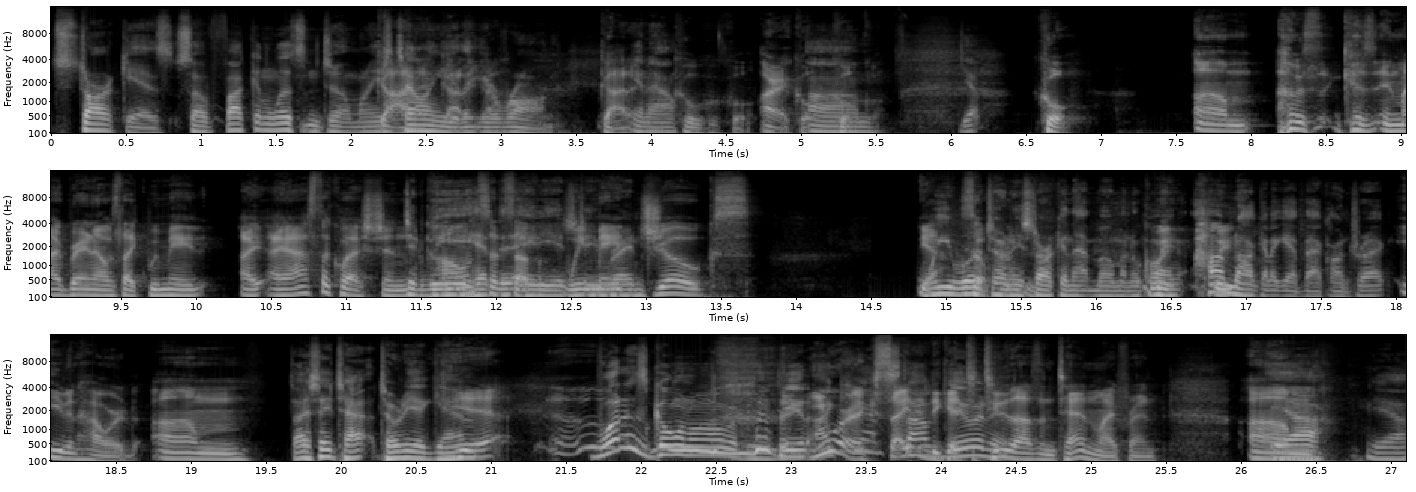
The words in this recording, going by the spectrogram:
stark is so fucking listen to him when he's Got it, telling you got that you're it. wrong Got it. You know? Cool, cool, cool. All right, cool, cool, Um, cool. yep Cool. Um, I was because in my brain I was like, we made. I, I asked the question. Did we Colin hit the ADHD We made brain? jokes. Yeah, we were so tony stark in that moment of going we- i'm we- not gonna get back on track Even Howard. Um. did i say ta- tony again Yeah. what is going on with me dude you were excited to get to doing it. 2010, my friend. Um, yeah yeah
